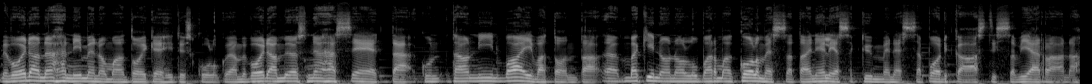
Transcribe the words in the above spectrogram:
Me voidaan nähdä nimenomaan toi kehityskulku ja me voidaan myös nähdä se, että kun tämä on niin vaivatonta, mäkin on ollut varmaan kolmessa tai neljässä kymmenessä podcastissa vieraana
